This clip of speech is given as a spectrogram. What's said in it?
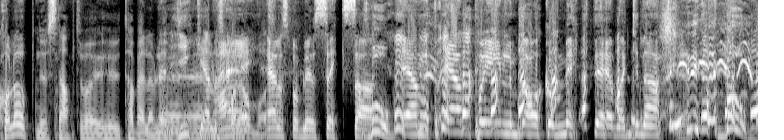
Kolla upp nu snabbt vad- hur tabellen blev. Gick Eh, Elfsborg om oss? Elfsborg blev sexa. En, en poäng bakom mäktiga jävla Gnarchen. Boom!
